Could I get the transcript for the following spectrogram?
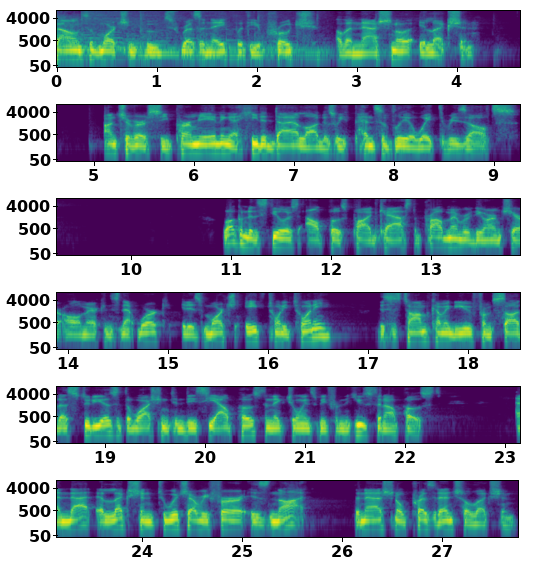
Sounds of marching boots resonate with the approach of a national election. Controversy permeating a heated dialogue as we pensively await the results. Welcome to the Steelers Outpost podcast, a proud member of the Armchair All Americans Network. It is March 8th, 2020. This is Tom coming to you from Sawdust Studios at the Washington, D.C. Outpost, and Nick joins me from the Houston Outpost. And that election to which I refer is not the national presidential election.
